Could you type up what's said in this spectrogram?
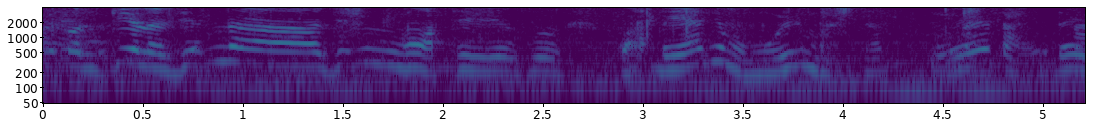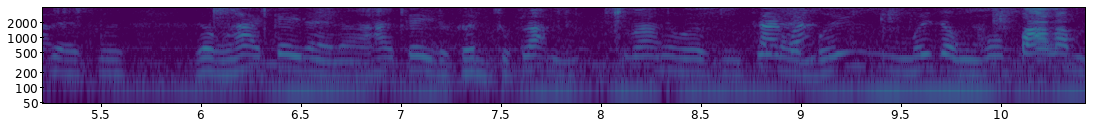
Thế còn kia là diễn ờ, diễn ngọt thì quả bé nhưng mà muối lắm thế tại đây là dòng hai cây này là hai cây được gần chục năm. Vâng. nhưng mà cái này mới mới dòng có ba năm.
